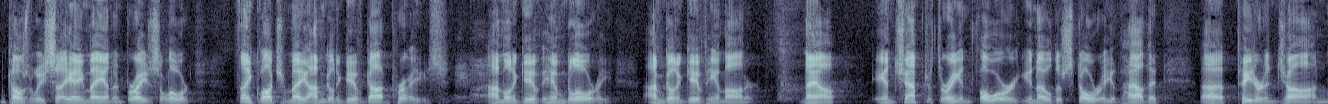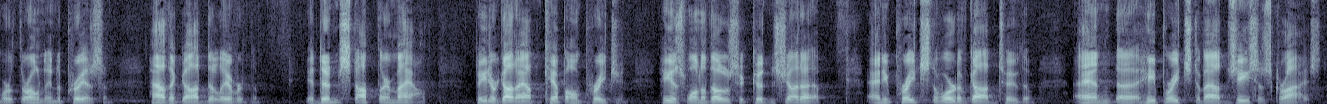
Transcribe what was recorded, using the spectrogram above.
and because we say amen and praise the Lord. Think what you may. I'm going to give God praise. I'm going to give him glory. I'm going to give him honor. Now, in chapter 3 and 4, you know the story of how that uh, Peter and John were thrown into prison, how that God delivered them. It didn't stop their mouth. Peter got out and kept on preaching. He is one of those who couldn't shut up. And he preached the Word of God to them. And uh, he preached about Jesus Christ.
